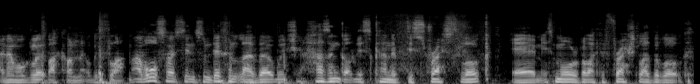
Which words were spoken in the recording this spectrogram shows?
and then we'll glue it back on and it'll be flat i've also seen some different leather which hasn't got this kind of distressed look um, it's more of a, like a fresh leather look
